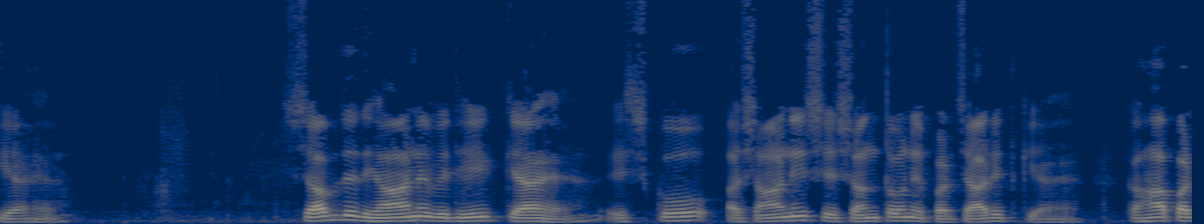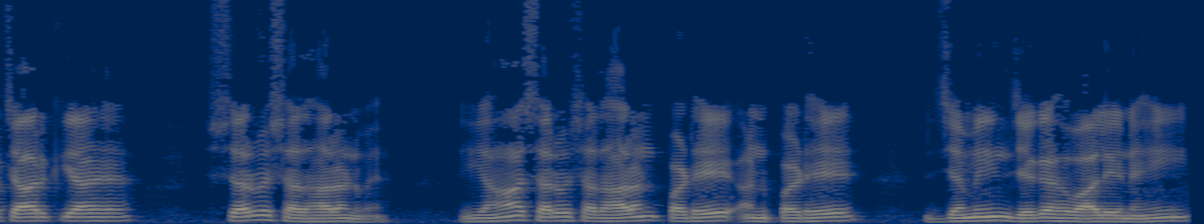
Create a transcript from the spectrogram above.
किया है। शब्द ध्यान विधि क्या है? इसको आसानी से संतों ने प्रचारित किया है। कहाँ प्रचार किया है? सर्वसाधारण में। यहाँ सर्वसाधारण पढ़े, अनपढ़े, ज़मीन जगह वाले नहीं,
